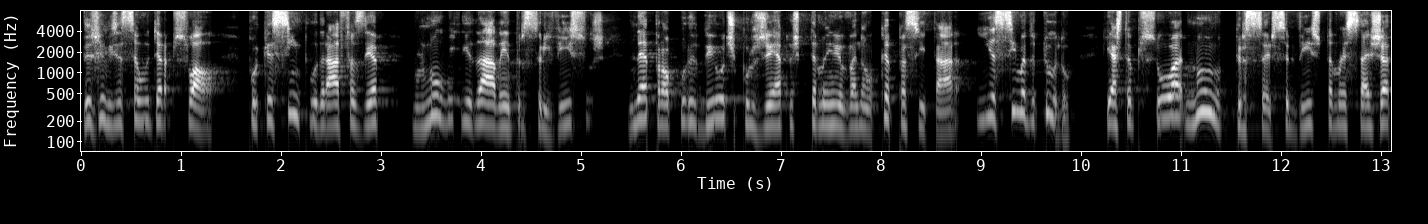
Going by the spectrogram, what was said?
de realização interpessoal, porque assim poderá fazer mobilidade entre serviços na procura de outros projetos que também o venham capacitar e, acima de tudo, que esta pessoa, num terceiro serviço, também seja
